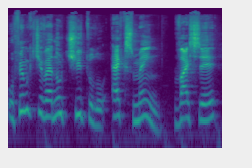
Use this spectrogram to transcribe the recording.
o filme que tiver no título X-Men vai ser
